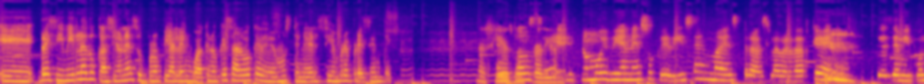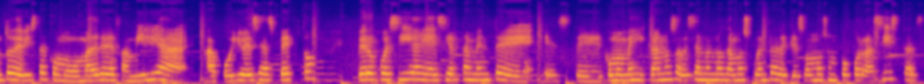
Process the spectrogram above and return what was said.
eh, recibir la educación en su propia lengua. Creo que es algo que debemos tener siempre presente. Así es, Entonces, está muy bien eso que dicen, maestras. La verdad que desde mi punto de vista como madre de familia apoyo ese aspecto, pero pues sí, ciertamente, este, como mexicanos a veces no nos damos cuenta de que somos un poco racistas.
